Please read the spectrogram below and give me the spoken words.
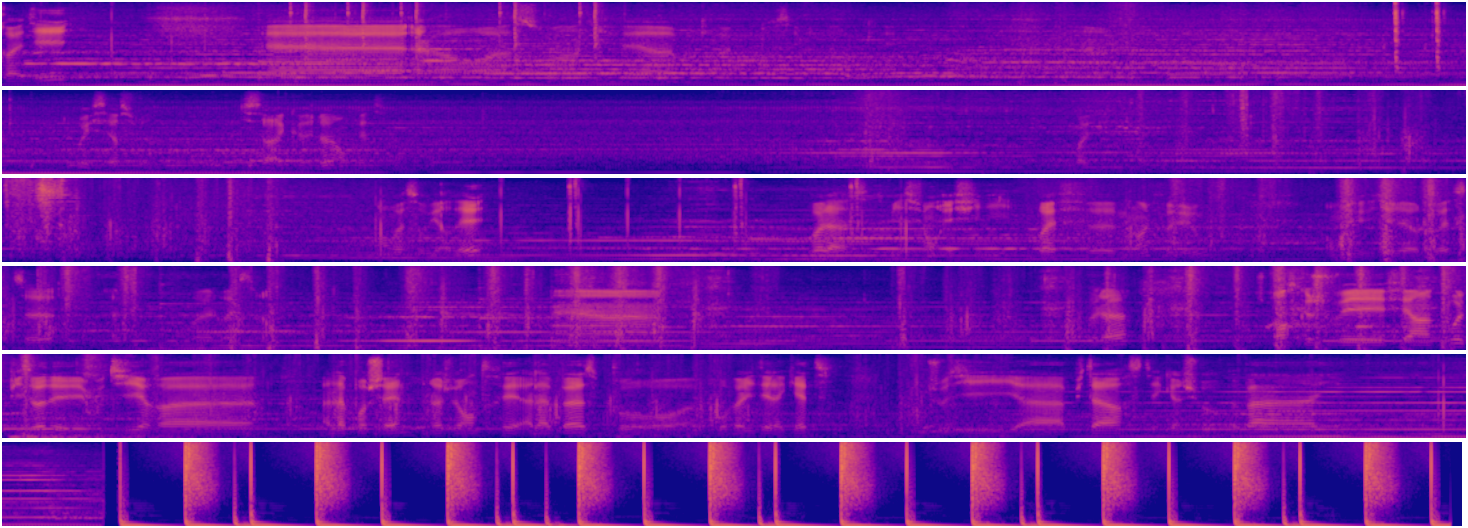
Заходи. Pour, pour valider la quête. Je vous dis à plus tard. C'était Gunshow. Bye bye.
